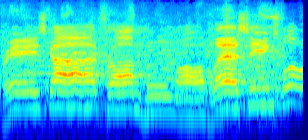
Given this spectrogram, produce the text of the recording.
Praise God from whom all blessings flow.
